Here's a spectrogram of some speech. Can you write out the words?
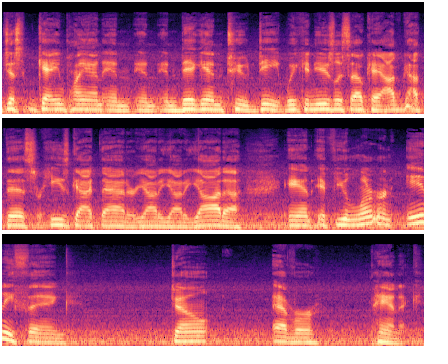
just game plan and, and and dig in too deep. We can usually say, okay, I've got this or he's got that or yada yada yada. And if you learn anything, don't ever panic.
